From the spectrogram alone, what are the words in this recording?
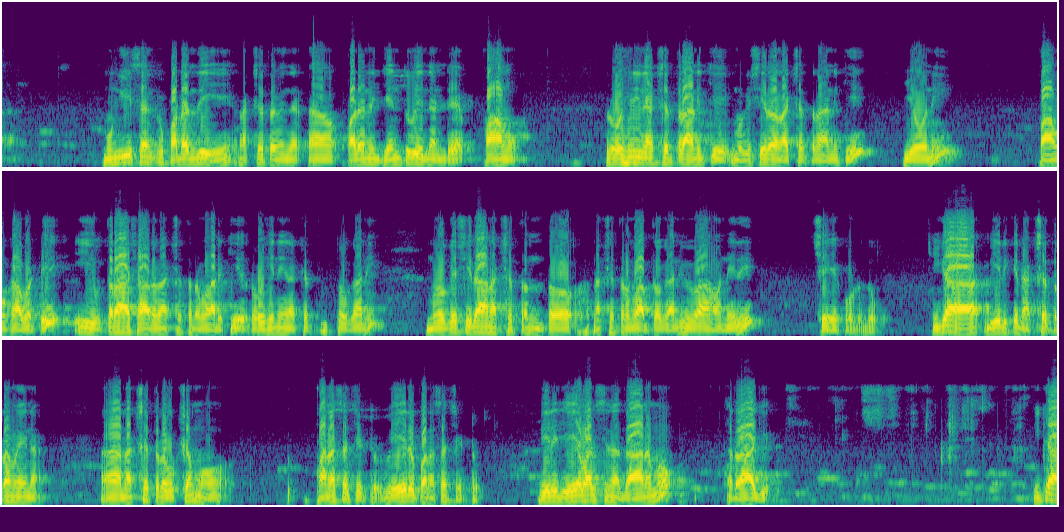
ముంగీసకు పడంది నక్షత్రం పడని జంతువు ఏంటంటే పాము. రోహిణి నక్షత్రానికి మృగశిర నక్షత్రానికి యోని పాము కాబట్టి ఈ ఉత్తరాషాఢ నక్షత్రం వారికి రోహిణి నక్షత్రంతో కానీ మృగశిర నక్షత్రంతో నక్షత్రం వారితో కానీ వివాహం అనేది చేయకూడదు. ఇక వీరికి నక్షత్రమైన నక్షత్ర వృక్షము పనస చెట్టు వేరు పనస చెట్టు. వీరు చేయవలసిన దానము రాగి. ఇక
